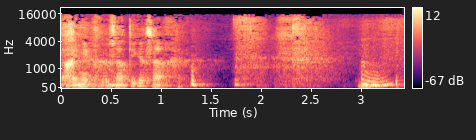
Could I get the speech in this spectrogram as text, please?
Aber eine großartige Sache.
